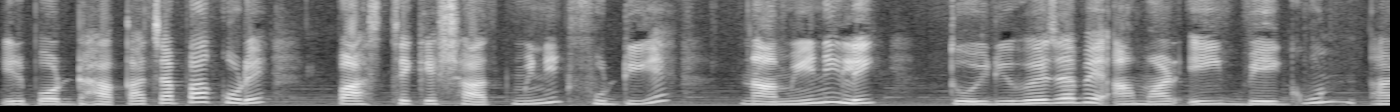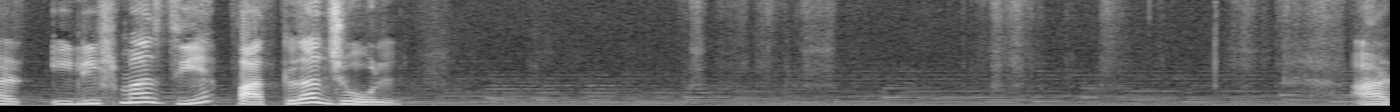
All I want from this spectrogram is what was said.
এরপর ঢাকা চাপা করে পাঁচ থেকে সাত মিনিট ফুটিয়ে নামিয়ে নিলেই তৈরি হয়ে যাবে আমার এই বেগুন আর ইলিশ মাছ দিয়ে পাতলা ঝোল। আর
